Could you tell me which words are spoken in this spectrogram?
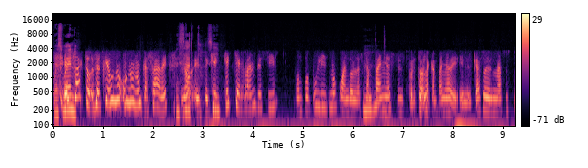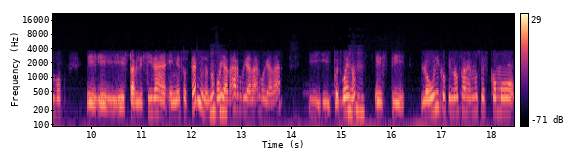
pues bueno. Exacto, o sea, es que uno uno nunca sabe, ¿no? Este, ¿qué, ¿Qué querrán decir con populismo cuando las campañas, sobre todo la campaña de, en el caso del Mazo estuvo eh, eh, establecida en esos términos, ¿no? Voy a dar, voy a dar, voy a dar y, pues bueno, este, lo único que no sabemos es cómo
